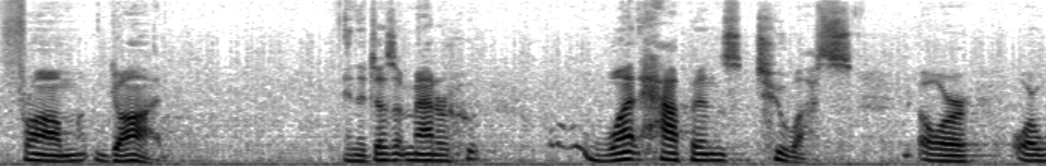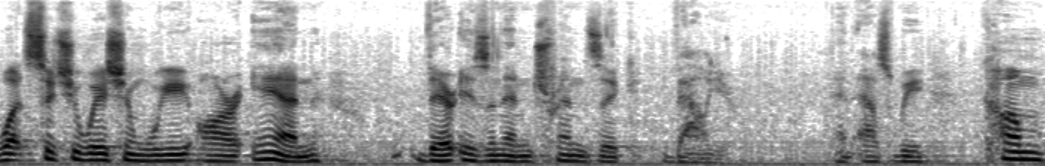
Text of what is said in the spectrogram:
from God. And it doesn't matter who, what happens to us or, or what situation we are in, there is an intrinsic value. And as we come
